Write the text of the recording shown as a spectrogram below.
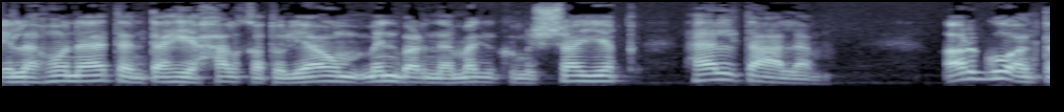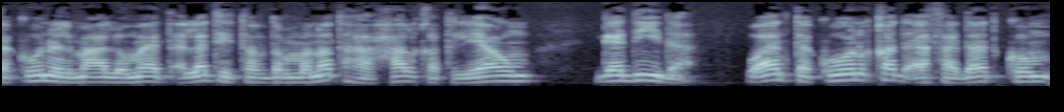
إلى هنا تنتهي حلقة اليوم من برنامجكم الشيق هل تعلم؟ أرجو أن تكون المعلومات التي تضمنتها حلقة اليوم جديدة وأن تكون قد أفادتكم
